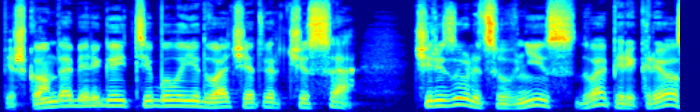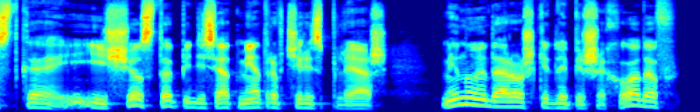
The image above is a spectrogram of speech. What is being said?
Пешком до берега идти было едва четверть часа. Через улицу вниз, два перекрестка и еще 150 метров через пляж — минуя дорожки для пешеходов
